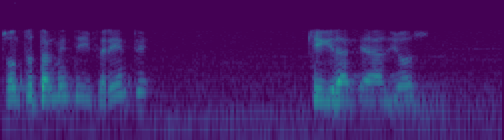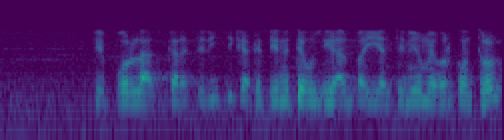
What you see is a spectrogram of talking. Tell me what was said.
son totalmente diferentes que gracias a Dios que por las características que tiene Tegucigalpa y han tenido mejor control,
